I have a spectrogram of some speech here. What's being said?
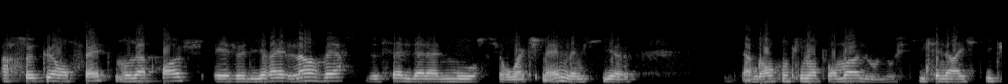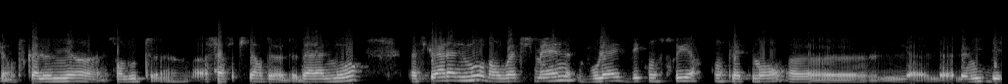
parce que en fait mon approche est, je dirais, l'inverse de celle d'Alan Moore sur Watchmen, même si euh, c'est un grand compliment pour moi, nos, styles scénaristiques, en tout cas le mien, sans doute euh, s'inspire de, d'Alan Moore. Parce que Alan Moore, dans Watchmen, voulait déconstruire complètement euh, le- le mythe des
